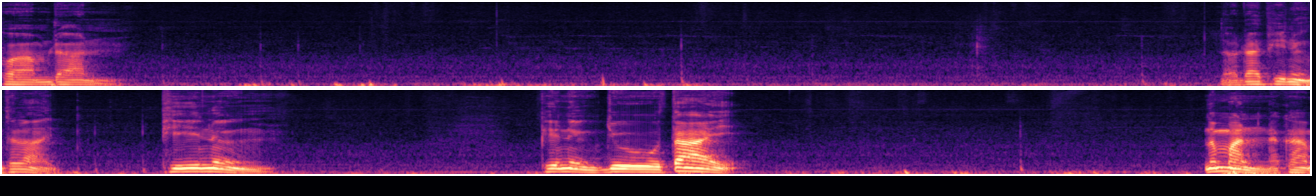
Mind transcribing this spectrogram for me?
ความดัน เราได้ P1 เท่าไหร่ P1 P1 อยู่ใต้ น้ำมันนะครับ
